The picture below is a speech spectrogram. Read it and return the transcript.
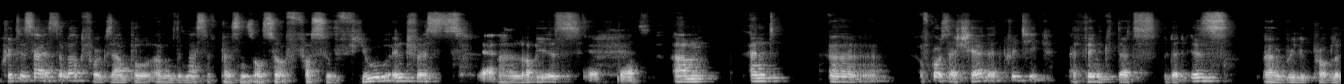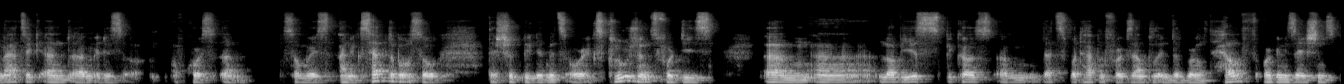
criticized a lot. For example, um, the massive presence also of fossil fuel interests, yes. uh, lobbyists. Yes, yes. Um, and uh, of course, I share that critique. I think that's that is uh, really problematic, and um, it is, of course, um, some ways unacceptable. So there should be limits or exclusions for these um, uh, lobbyists, because um, that's what happened, for example, in the World Health Organizations,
